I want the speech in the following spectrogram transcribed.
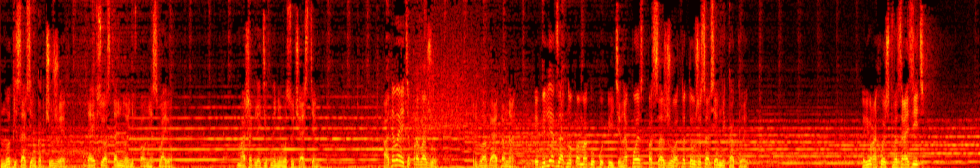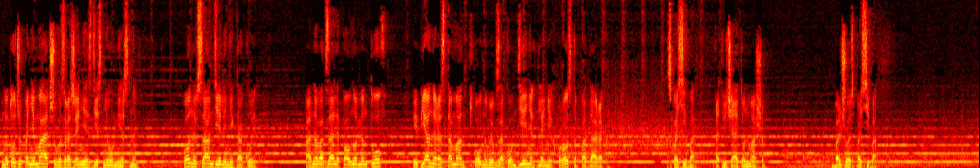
Ноги совсем как чужие, да и все остальное не вполне свое. Маша глядит на него с участием. «А давай я тебя провожу», — предлагает она. «И билет заодно помогу купить, и на поезд посажу, а то ты уже совсем никакой». Юра хочет возразить, но тут же понимает, что возражения здесь неуместны. Он и в самом деле никакой. А на вокзале полно ментов, и пьяный растаман с полным рюкзаком денег для них просто подарок. «Спасибо», — отвечает он Маше. «Большое спасибо».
